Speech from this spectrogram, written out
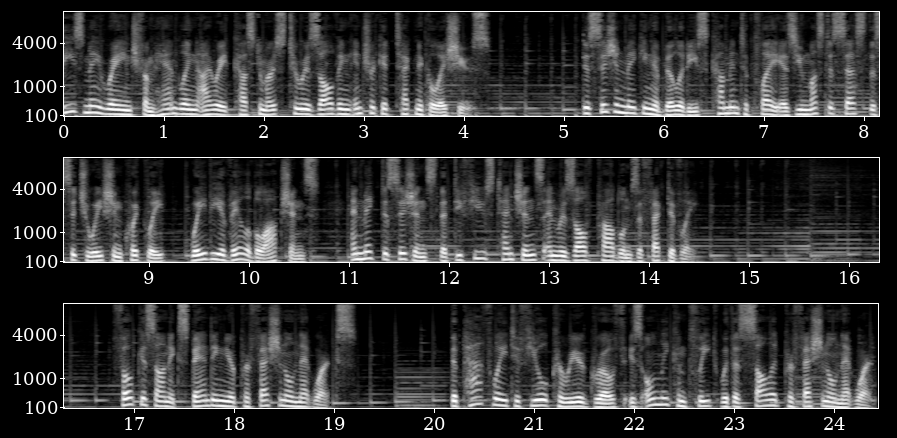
These may range from handling irate customers to resolving intricate technical issues. Decision-making abilities come into play as you must assess the situation quickly, weigh the available options, and make decisions that diffuse tensions and resolve problems effectively. Focus on expanding your professional networks. The pathway to fuel career growth is only complete with a solid professional network.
